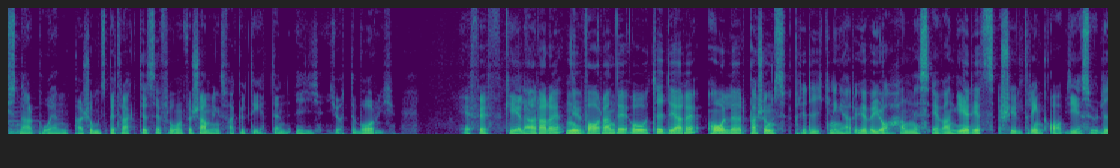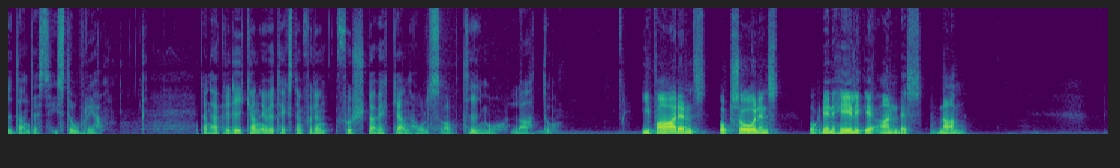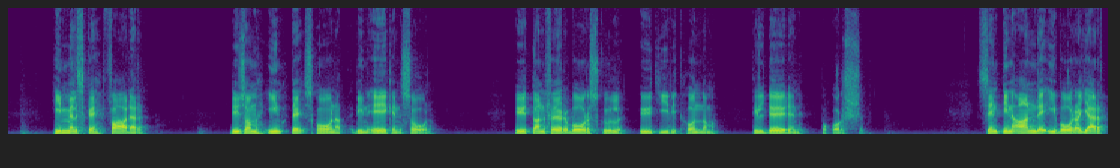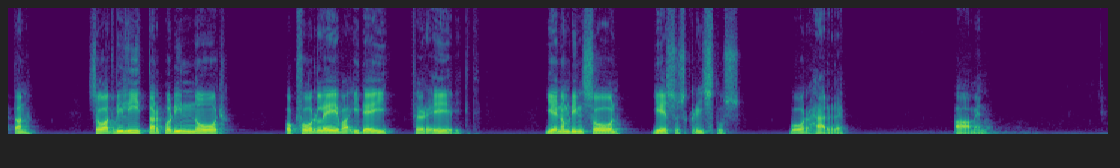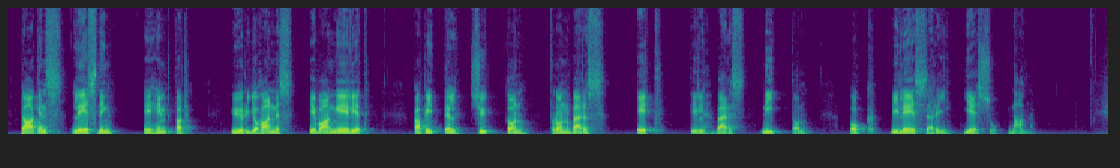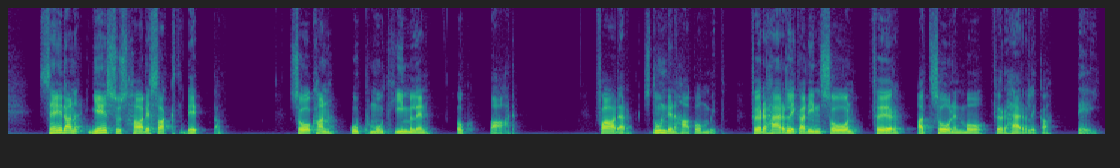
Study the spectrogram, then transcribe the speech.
Lyssnar på en personsbetraktelse från församlingsfakulteten i Göteborg. FFG-lärare, nuvarande och tidigare, håller passionspredikningar över Johannes evangeliets skildring av Jesu lidandes historia. Den här predikan över texten för den första veckan hålls av Timo Lato. I Faderns och Sonens och den helige Andes namn. Himmelske Fader, du som inte skånat din egen son, utan för vår skull utgivit honom till döden på korset. Sänd din Ande i våra hjärtan så att vi litar på din nåd och får leva i dig för evigt. Genom din Son Jesus Kristus, vår Herre. Amen. Dagens läsning är hämtad ur Johannes evangeliet kapitel 17 från vers 1 till vers 19 och vi läser i Jesu namn. Sedan Jesus hade sagt detta såg han upp mot himlen och bad. Fader, stunden har kommit. Förhärliga din son för att sonen må förhärliga dig.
